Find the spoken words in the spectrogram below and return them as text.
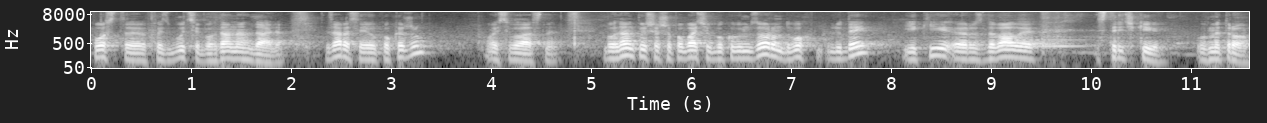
пост в Фейсбуці Богдана Гдаля. Зараз я його покажу. Ось власне. Богдан пише, що побачив боковим зором двох людей, які е, роздавали стрічки в метро.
